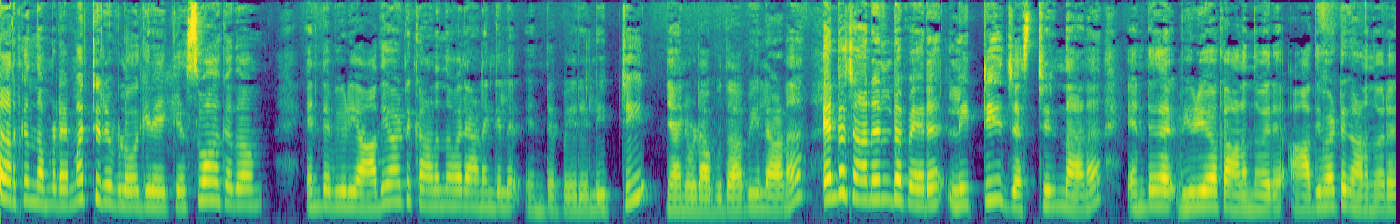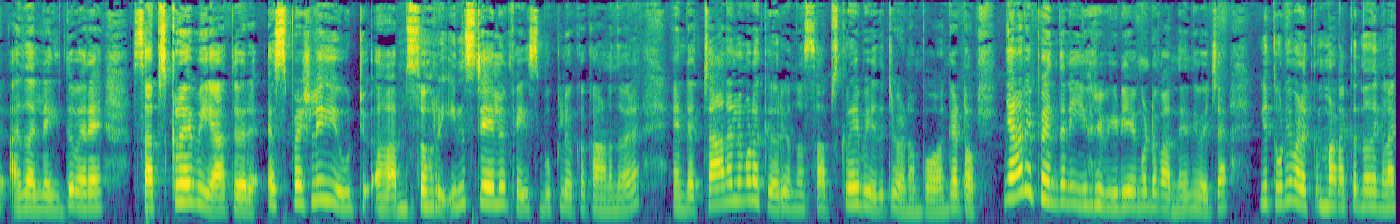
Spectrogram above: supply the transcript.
എല്ലാവർക്കും നമ്മുടെ മറ്റൊരു വ്ളോഗിലേക്ക് സ്വാഗതം. എന്റെ വീഡിയോ ആദ്യമായിട്ട് കാണുന്നവരാണെങ്കിൽ എന്റെ പേര് ലിറ്റി ഞാനിവിടെ അബുദാബിയിലാണ്. എന്റെ ചാനലിന്റെ പേര് ലിറ്റി ജസ്റ്റിൻ എന്നാണ്. എന്റെ വീഡിയോ കാണുന്നവർ ആദ്യമായിട്ട് കാണുന്നവർ അതല്ല ഇതുവരെ സബ്സ്ക്രൈബ് ചെയ്യാത്തവർ എസ്പെഷ്യലി യൂട്യൂബ് സോറി ഇൻസ്റ്റയിലും ഫേസ്ബുക്കിലും ഒക്കെ കാണുന്നവർ എന്റെ ചാനലും കൂടെ കയറി ഒന്ന് സബ്സ്ക്രൈബ് ചെയ്തിട്ട് വേണം പോകാൻ കേട്ടോ. ഞാനിപ്പോൾ എന്തിനാ ഈ ഒരു വീഡിയോയും കൊണ്ട് വന്നതെന്ന് ചോദിച്ചാൽ ഈ തുണി മടക്ക് മടക്കുന്നത് നിങ്ങളെ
